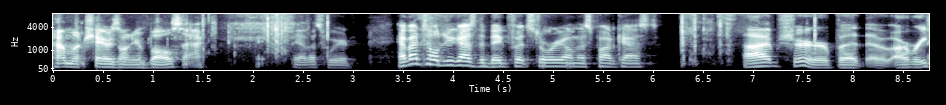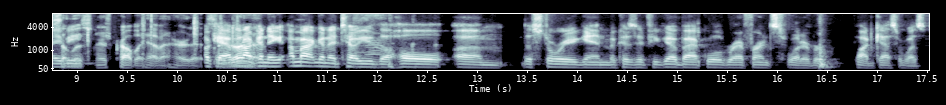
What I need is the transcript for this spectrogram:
how much hair is on your ball sack. Yeah, that's weird. Have I told you guys the Bigfoot story on this podcast? I'm sure, but uh, our recent Maybe. listeners probably haven't heard it. so Okay, I'm go not ahead. gonna I'm not gonna tell you the whole um the story again because if you go back, we'll reference whatever podcast it was.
